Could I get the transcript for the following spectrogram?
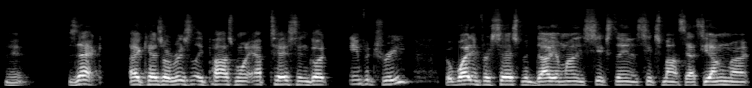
Yeah. Zach, okay, so I recently passed my app test and got infantry but waiting for assessment day. I'm only 16 and six months. That's young, mate.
